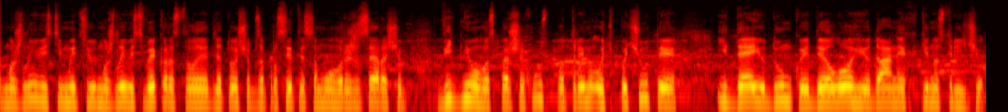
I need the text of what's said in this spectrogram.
можливість, і ми цю можливість використали для того, щоб запросити самого режисера, щоб від нього з перших уст почути ідею, думку, ідеологію даних кінострічок.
